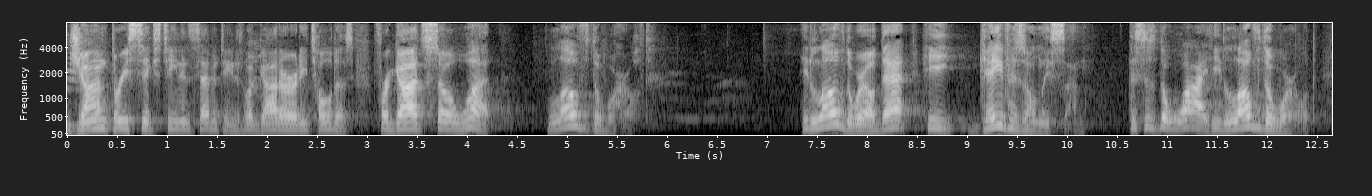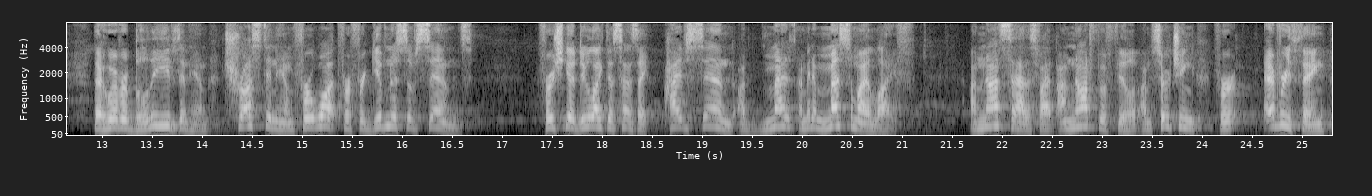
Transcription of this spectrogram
John 3 16 and 17 is what God already told us. For God so what? Loved the world. He loved the world that he gave his only son. This is the why. He loved the world. That whoever believes in him, trust in him for what? For forgiveness of sins. First, you got to do like the son and say, I've sinned. I've I made a mess of my life. I'm not satisfied. I'm not fulfilled. I'm searching for everything,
